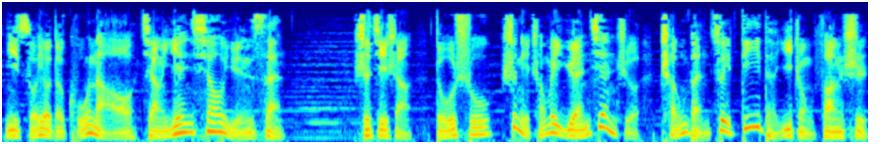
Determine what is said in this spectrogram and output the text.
你所有的苦恼将烟消云散。实际上，读书是你成为远见者成本最低的一种方式。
